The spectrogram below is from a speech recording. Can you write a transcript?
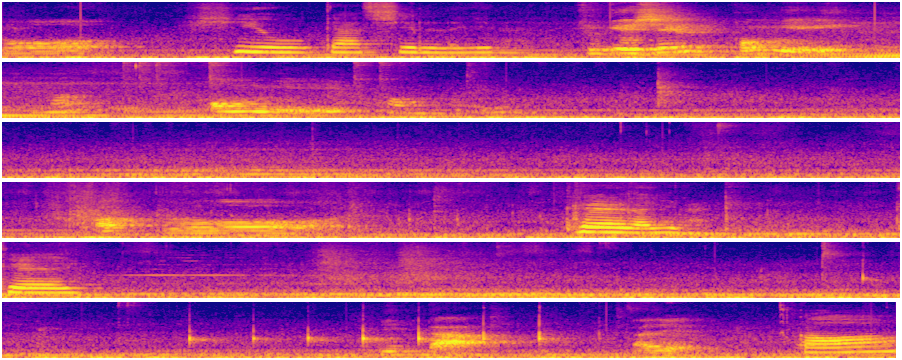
Ồ, 휴가실 là gì nè? 휴게실 không nhỉ? Hả? Không nhỉ? không nghĩ Ốc rồi. Khê là gì nè? Khê 있다. 알지? có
